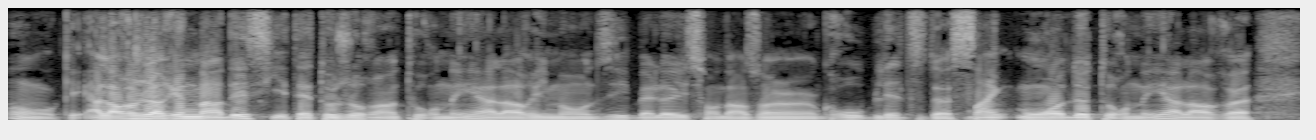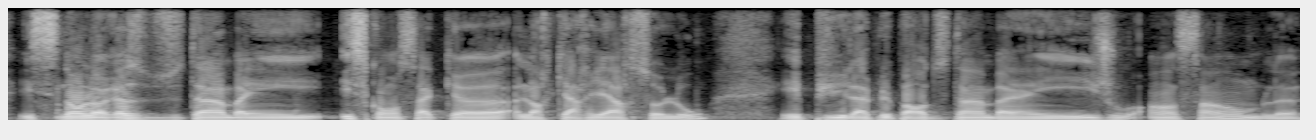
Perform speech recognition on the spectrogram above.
Oh, OK. Alors, je leur ai demandé s'ils étaient toujours en tournée. Alors, ils m'ont dit, ben là, ils sont dans un gros blitz de cinq mois de tournée. Alors, euh, et sinon, le reste du temps, ben, ils, ils se consacrent euh, à leur carrière solo. Et puis, la plupart du temps, ben, ils jouent ensemble.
